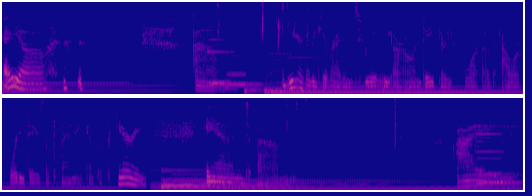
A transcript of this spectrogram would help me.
Hey, y'all. um, we are going to get right into it. We are on day 34 of our 40 days of planning and preparing. And um, I,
